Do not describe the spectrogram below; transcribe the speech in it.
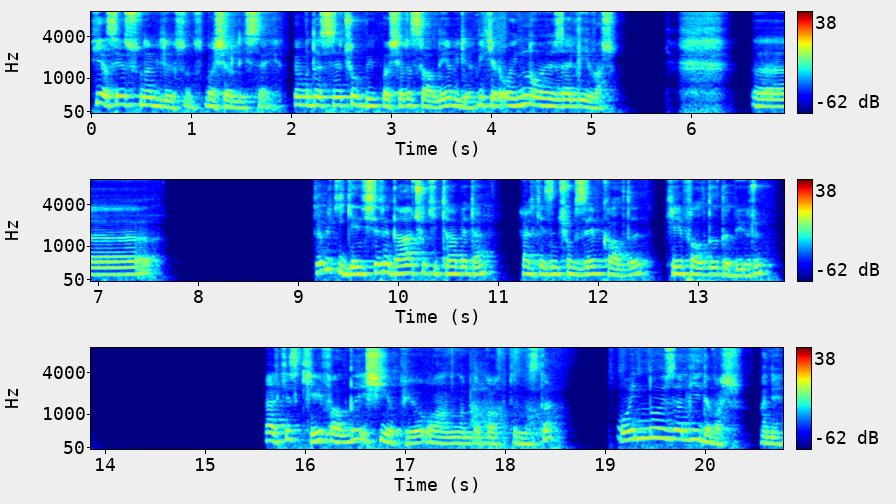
piyasaya sunabiliyorsunuz başarılıysa. Ve bu da size çok büyük başarı sağlayabiliyor. Bir kere oyunun o özelliği var. Ee, tabii ki gençlere daha çok hitap eden, herkesin çok zevk aldığı, keyif aldığı da bir ürün. Herkes keyif aldığı işi yapıyor o anlamda baktığımızda. Oyunun o özelliği de var. Hani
